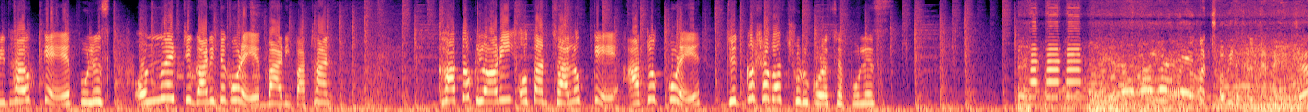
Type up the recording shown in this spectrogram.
বিধায়ককে পুলিশ অন্য একটি গাড়িতে করে বাড়ি পাঠান। ঘাতক লরি ও তার চালককে আটক করে জিজ্ঞাসাবাদ শুরু করেছে পুলিশ। ছবিটা খালি দেখা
